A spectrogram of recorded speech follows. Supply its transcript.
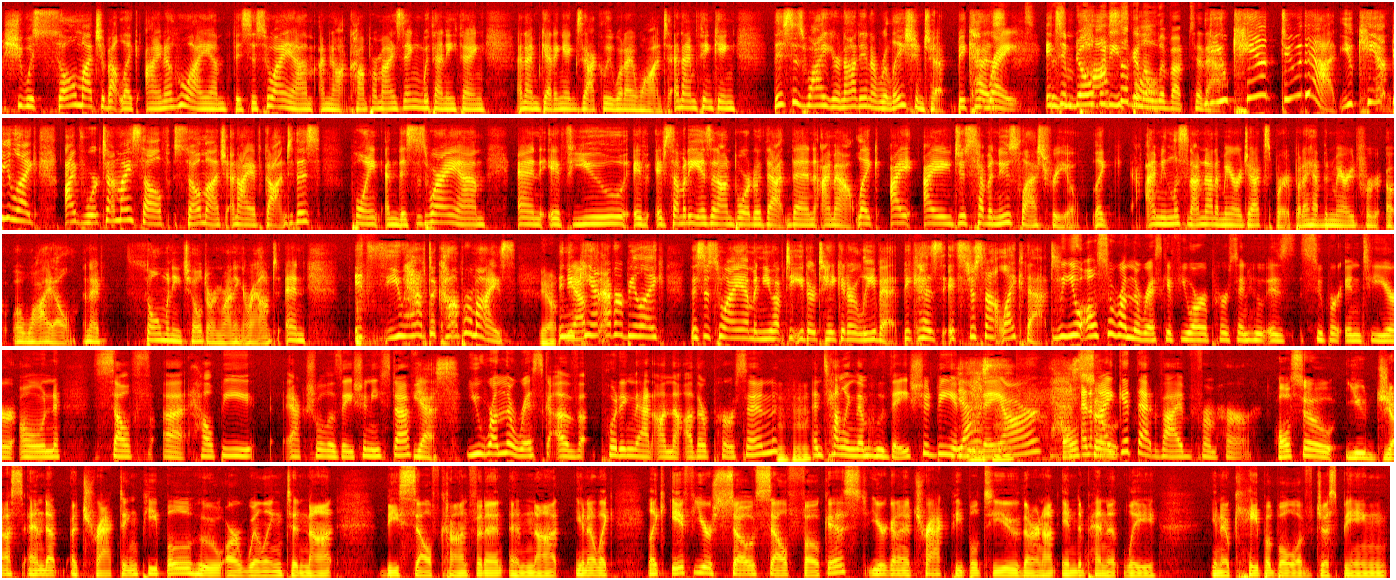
she was so much about like I know who I am. This is who I am. I'm not compromising with anything, and I'm getting exactly what I want. And I'm thinking this is why you're not in a relationship because Right. it's nobody's gonna live up to that. You can't do that. You can't be like, I've worked on myself so much and I have gotten to this point and this is where I am. And if you if, if somebody isn't on board with that, then I'm out. Like I I just have a news flash for you. Like I mean, listen, I'm not a marriage expert, but I have been married for a, a while and I've so many children running around. And it's you have to compromise. Yeah. And you Yep. can't ever be like, this is who I am, and you have to either take it or leave it because it's just not like that. But you also run the risk if you are a person who is super into your own self uh, helpy actualization y stuff. Yes. You run the risk of putting that on the other person and telling them who they should be and Yes. who they are. and Also- I get that vibe from her. Also, you just end up attracting people who are willing to not be self-confident and not, you know, like like if you're so self-focused, you're going to attract people to you that are not independently, you know, capable of just being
